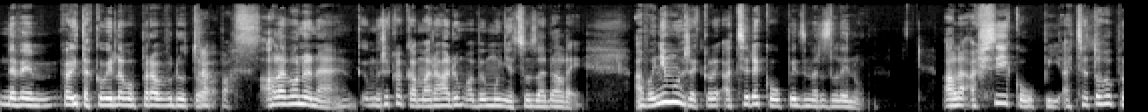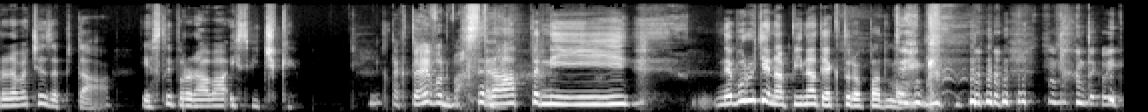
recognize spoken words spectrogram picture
nevím, takový takovýhle opravdu to. Trapas. Ale on ne. Řekl kamarádům, aby mu něco zadali. A oni mu řekli, ať si jde koupit zmrzlinu. Ale až si ji koupí, ať se toho prodavače zeptá, jestli prodává i svíčky. Tak to je od vás. Trápný. Nebudu tě napínat, jak to dopadlo. takový,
